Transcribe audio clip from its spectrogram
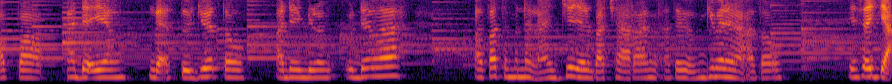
apa ada yang nggak setuju atau ada yang bilang udahlah apa temenan aja jangan pacaran atau gimana? Atau biasa aja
